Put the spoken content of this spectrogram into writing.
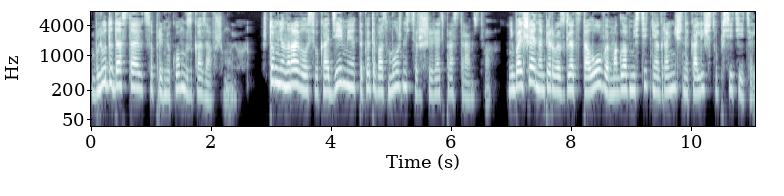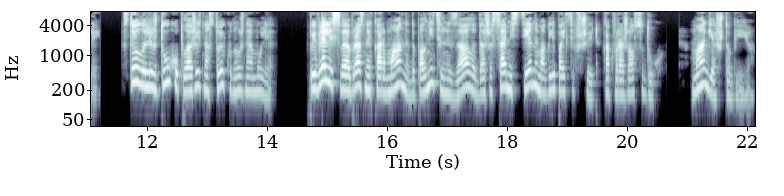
Блюда доставятся прямиком к заказавшему их. Что мне нравилось в академии, так это возможность расширять пространство. Небольшая, на первый взгляд, столовая могла вместить неограниченное количество посетителей. Стоило лишь духу положить на стойку нужный амулет. Появлялись своеобразные карманы, дополнительные залы, даже сами стены могли пойти вширь, как выражался дух. Магия, чтоб ее.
